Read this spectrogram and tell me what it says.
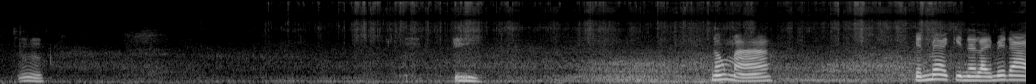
ๆอืมน้องหมา เห็นแม่กินอะไรไม่ได้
